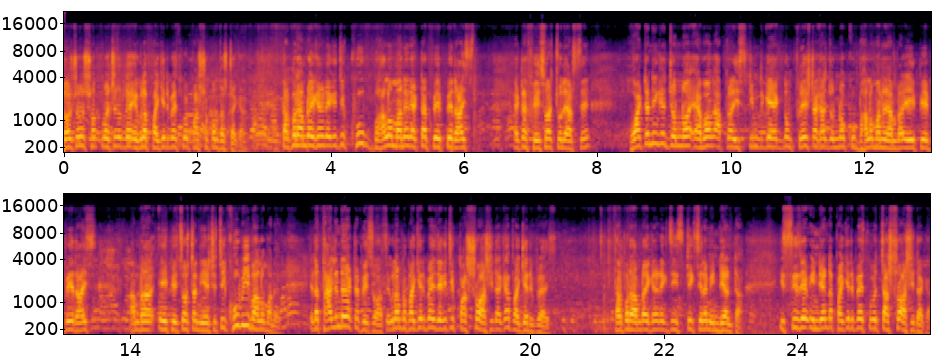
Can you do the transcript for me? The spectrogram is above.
জনসনের সফট ময়েশ্চারাইজারটা এগুলো পাইকারি প্রাইস পড়বে পাঁচশো পঞ্চাশ টাকা। তারপরে আমরা এখানে রেখেছি খুব ভালো মানের একটা পেপে রাইস, একটা ফেস ওয়াশ চলে আসছে। হোয়াইটেনিংয়ের জন্য এবং আপনার স্কিনটাকে একদম ফ্রেশ রাখার জন্য খুব ভালো মানের আমরা এই পেপে রাইস আমরা এই ফেস ওয়াশটা নিয়ে এসেছি, খুবই ভালো মানের। এটা থাইল্যান্ডের একটা ফেস ওয়াশ এগুলো আমরা পাইকারি প্রাইস দেখেছি পাঁচশো আশি টাকা পাইকারি প্রাইস তারপরে আমরা এখানে রেখেছি স্টিক সিরাম ইন্ডিয়ানটা স্টিক সিরাম ইন্ডিয়ানটা পাইকারি প্রাইস পড়বে চারশো আশি টাকা।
